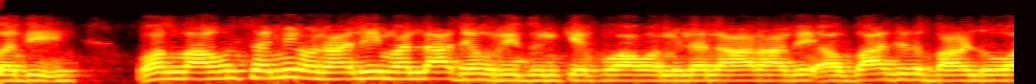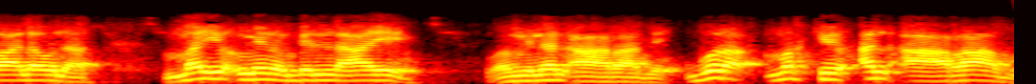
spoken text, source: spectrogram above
بدی والله سميع عليم الله دې اوریدونکو په او من العرب او باز د باندوالونه مې يؤمن بالله ومن الاعراب ګور مخکې الاعراب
